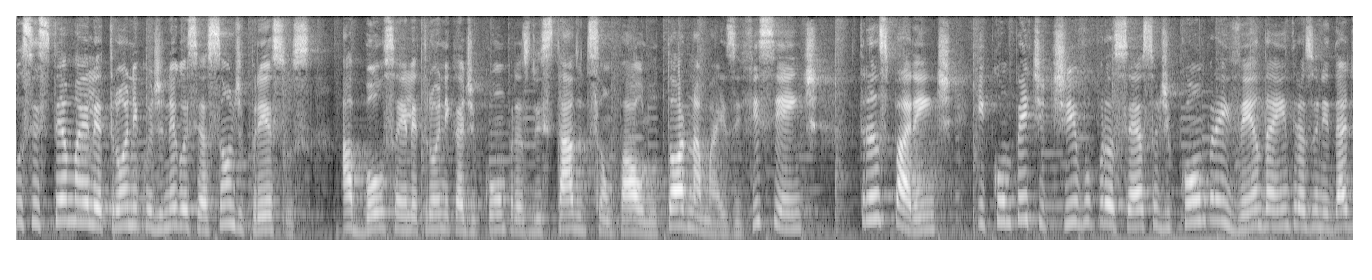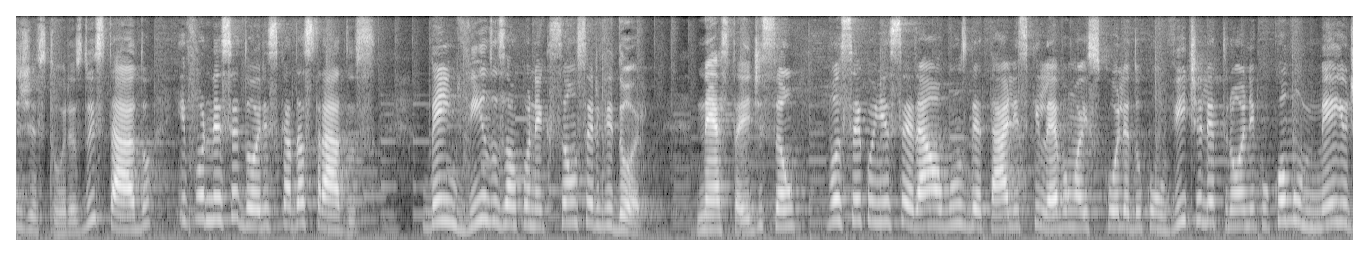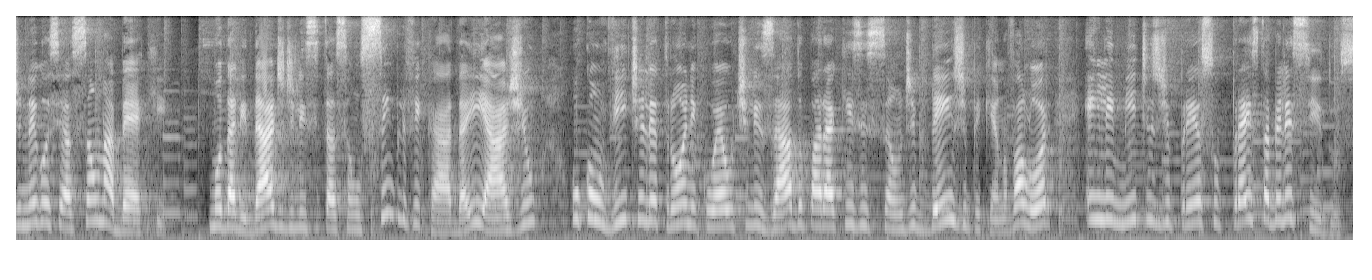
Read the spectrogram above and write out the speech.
O Sistema Eletrônico de Negociação de Preços, a Bolsa Eletrônica de Compras do Estado de São Paulo, torna mais eficiente, transparente e competitivo o processo de compra e venda entre as unidades gestoras do Estado e fornecedores cadastrados. Bem-vindos ao Conexão Servidor! Nesta edição, você conhecerá alguns detalhes que levam à escolha do convite eletrônico como meio de negociação na BEC modalidade de licitação simplificada e ágil, o convite eletrônico é utilizado para a aquisição de bens de pequeno valor em limites de preço pré-estabelecidos.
